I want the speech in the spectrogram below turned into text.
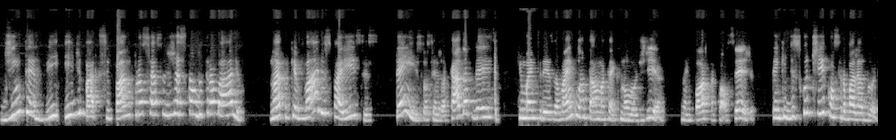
de intervir e de participar no processo de gestão do trabalho. Não é porque vários países têm isso, ou seja, cada vez que uma empresa vai implantar uma tecnologia, não importa qual seja, tem que discutir com os trabalhadores.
